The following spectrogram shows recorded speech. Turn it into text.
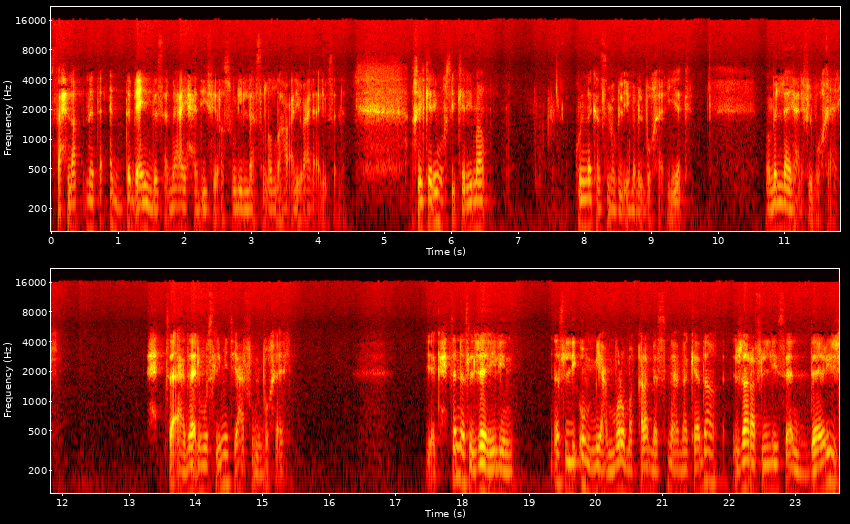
فإحنا نتأدب عند سماع حديث رسول الله صلى الله عليه وعلى آله وسلم. أخي الكريم وأختي الكريمة كنا كنسمعوا بالإمام البخاري ياك. ومن لا يعرف البخاري؟ حتى أعداء المسلمين يعرفوا بالبخاري ياك حتى الناس الجاهلين الناس اللي أمي عمرو ما قرأ ما سمع ما كذا جرى في اللسان الدارج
